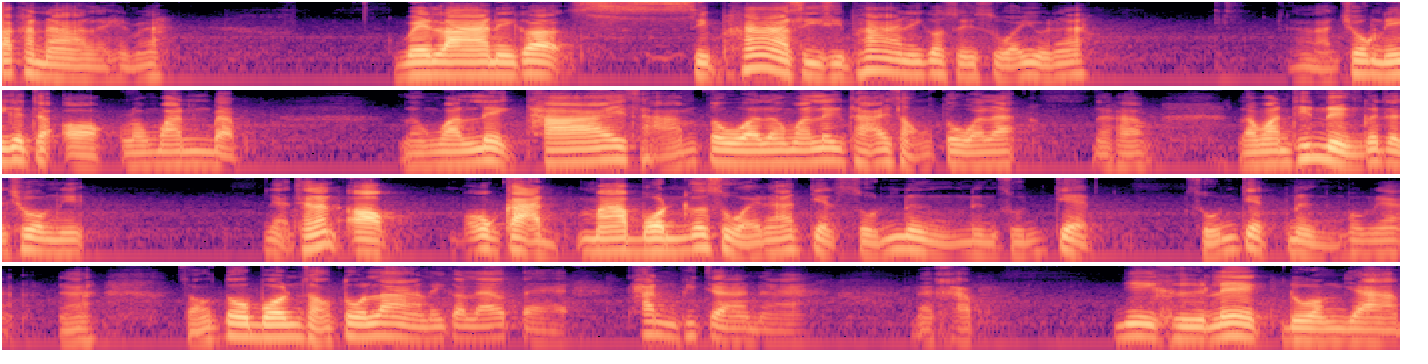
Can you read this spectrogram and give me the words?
ลัคนาเลยเห็นไหมเวลานี่ก็สิบห้าสี่สิบห้านี่ก็สวยๆอยู่นะ ช่วงนี้ก็จะออกรางวัลแบบรางวัลเลขท้ายสามตัวรางวัลเลขท้ายสองตัวแล้วนะครับรางวัลที่หนึ่งก็จะช่วงนี้เนี่ยฉะนั้นออกโอกาสมาบนก็สวยนะเจ็ดศูนย์หนึ่งหนึ่งศูนย์เจ็ดศูนย์เจ็ดหนึ่งพวกเนี้ยนะสองตัวบนสองตัวล่างนี่ก็แล้วแต่ท่านพิจารณานะครับ นี่คือเลขดวงยาม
